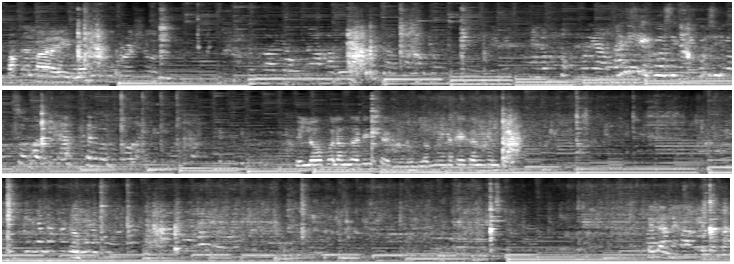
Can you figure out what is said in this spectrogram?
Paklay, marino version. Ayaw na kasi Pinuktok mo yan. Ay, ikaw si Kiko sinukso ka ginaganon mo. Dilo pa lang ganin siya, huwag lang may nakikita ng punta. Hindi naman kami nabutas. Kailan na kilo? Na.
